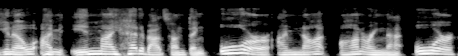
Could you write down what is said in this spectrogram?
you know, I'm in my head about something, or I'm not honoring that, or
